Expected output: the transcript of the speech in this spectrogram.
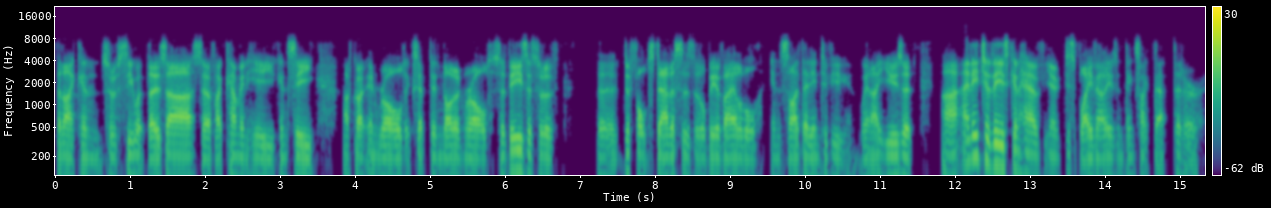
then I can sort of see what those are. So if I come in here, you can see I've got enrolled, accepted, not enrolled. So these are sort of the default statuses that will be available inside that interview when I use it. Uh, and each of these can have you know display values and things like that that are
